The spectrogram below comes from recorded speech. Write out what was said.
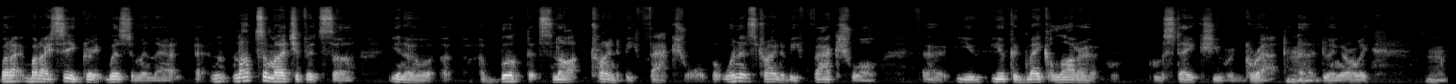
but i but i see great wisdom in that not so much if it's a you know a, a book that's not trying to be factual but when it's trying to be factual uh, you you could make a lot of mistakes you regret uh, doing early. Mm.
